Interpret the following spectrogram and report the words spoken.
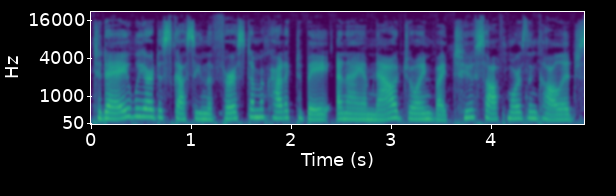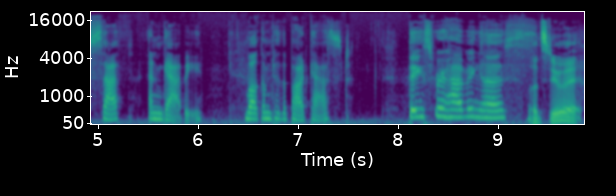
Today, we are discussing the first Democratic debate, and I am now joined by two sophomores in college, Seth and Gabby. Welcome to the podcast. Thanks for having us. Let's do it.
